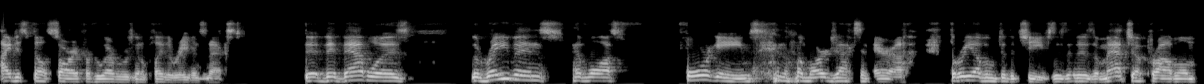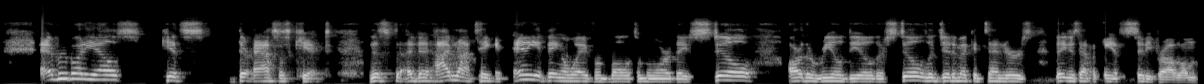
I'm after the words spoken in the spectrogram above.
I just felt sorry for whoever was going to play the Ravens next. That, that, that was the Ravens have lost four games in the Lamar Jackson era, three of them to the Chiefs. There's, there's a matchup problem. Everybody else gets their asses kicked. This uh, I'm not taking anything away from Baltimore. They still are the real deal. They're still legitimate contenders. They just have a Kansas City problem.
